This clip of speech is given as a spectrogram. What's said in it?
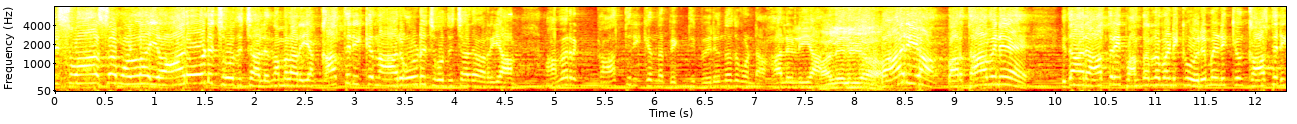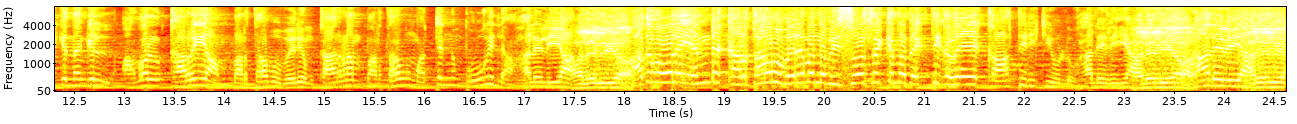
വിശ്വാസമുള്ള ആരോട് ചോദിച്ചാലും നമ്മൾ അറിയാം കാത്തിരിക്കുന്ന ആരോട് ചോദിച്ചാലും അറിയാം അവർ കാത്തിരിക്കുന്ന വ്യക്തി വരുന്നത് കൊണ്ടാ ഹലലിയ. ഭാര്യ ഭർത്താവിനെ ഇതാ രാത്രി പന്ത്രണ്ട് മണിക്കും ഒരു മണിക്കും കാത്തിരിക്കുന്നെങ്കിൽ അവൾക്കറിയാം ഭർത്താവ് വരും. കാരണം ഭർത്താവ് മറ്റെങ്ങും പോകില്ല. ഹലലിയ അതുപോലെ എന്റെ കർത്താവ് വരുമെന്ന് വിശ്വസിക്കുന്ന വ്യക്തികളെ കാത്തിരിക്കുകയുള്ളൂ. ഹലലിയ ഹലലിയ.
